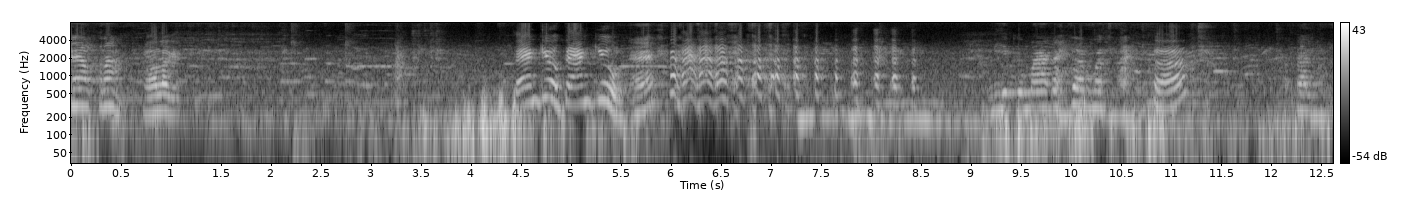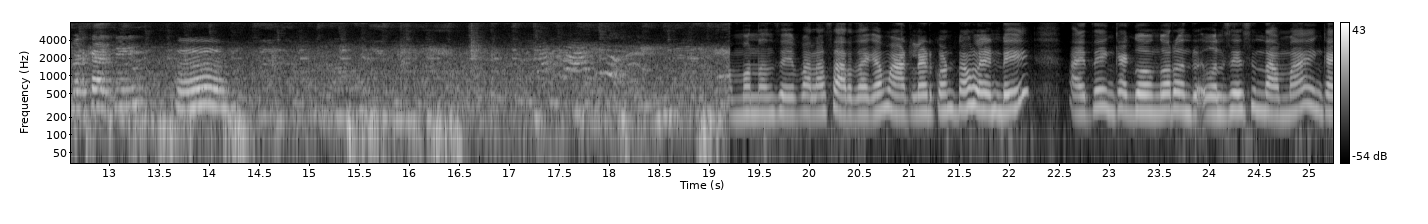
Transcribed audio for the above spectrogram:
నేనే వస్తున్నాను అలాగే. థ్యాంక్ యూ థ్యాంక్ యూ నీకు మాట అమ్మన్నంతసేపు అలా సరదాగా మాట్లాడుకుంటాంలేండి. అయితే ఇంకా గోంగూర ఒలిసేసింది అమ్మ. ఇంకా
